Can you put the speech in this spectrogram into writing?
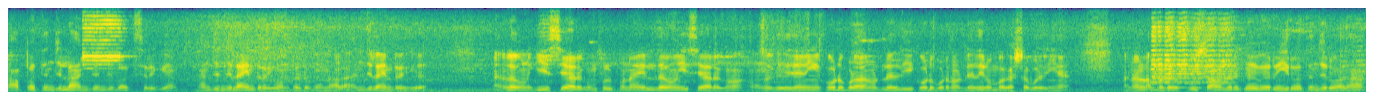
நாற்பத்தஞ்சில் அஞ்சஞ்சு பாக்ஸ் இருக்குது அஞ்சஞ்சு லைன் இருக்குது ஒன்று ரெண்டு மூணு நாள் அஞ்சு லைன் இருக்குது அதனால் உங்களுக்கு ஈஸியாக இருக்கும். ஃபுல் பண்ணால் எழுதவும் ஈஸியாக இருக்கும். உங்களுக்கு இதே நீங்கள் கோடு போடாத நோட்டில் எழுதி கோடு போட நோட்டில் எழுதி ரொம்ப கஷ்டப்படுவீங்க. அதனால் நம்மள்ட்ட புதுசாக வந்திருக்கு. வெறும் இருபத்தஞ்சி ரூபா தான்.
